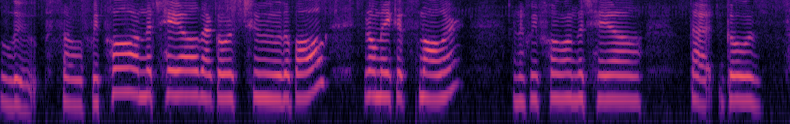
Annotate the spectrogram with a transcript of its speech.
loop. So if we pull on the tail that goes to the ball, it'll make it smaller. And if we pull on the tail that goes,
